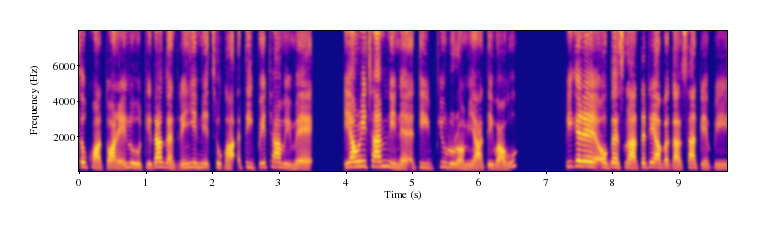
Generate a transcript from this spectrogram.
စုတ်ခွာသွားတယ်လို့ဒေသခံသတင်းရင်းမြစ်ချို့ကအတိပေးထားပေမဲ့ AR Time အနေနဲ့အတိပြုလို့တော့မရသေးပါဘူး။ပြီးခဲ့တဲ့ဩဂတ်စ်လတတိယဘက်ကစတင်ပြီး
